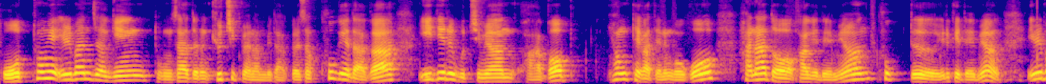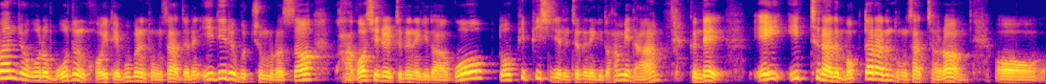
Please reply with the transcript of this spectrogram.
보통의 일반적인 동사들은 규칙 변화입니다. 그래서 쿡에다가 ed를 붙이면 과거 형태가 되는 거고 하나 더 가게 되면 쿡드 이렇게 되면 일반적으로 모든 거의 대부분의 동사들은 ed를 붙임으로써 과거시를 드러내기도 하고 또 pp 시제를 드러내기도 합니다. 근데 a eat라는 먹다라는 동사처럼 어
